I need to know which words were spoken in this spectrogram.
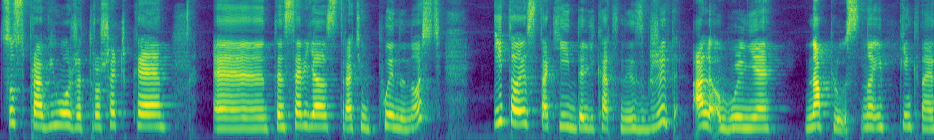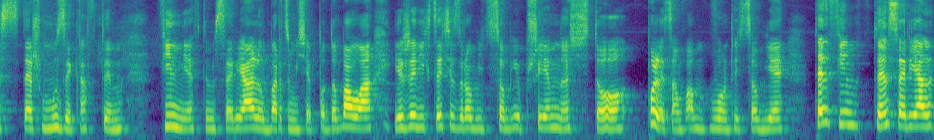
co sprawiło, że troszeczkę ten serial stracił płynność i to jest taki delikatny zgrzyt, ale ogólnie na plus. No i piękna jest też muzyka w tym filmie, w tym serialu, bardzo mi się podobała. Jeżeli chcecie zrobić sobie przyjemność, to polecam Wam włączyć sobie ten film, ten serial,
